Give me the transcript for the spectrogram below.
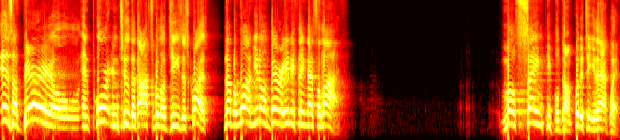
is a burial important to the gospel of Jesus Christ? Number one, you don't bury anything that's alive. Most sane people don't, put it to you that way.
